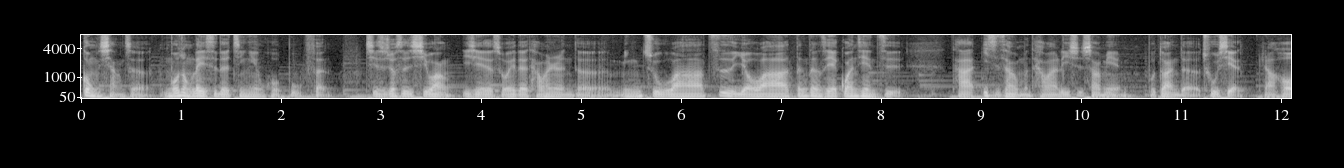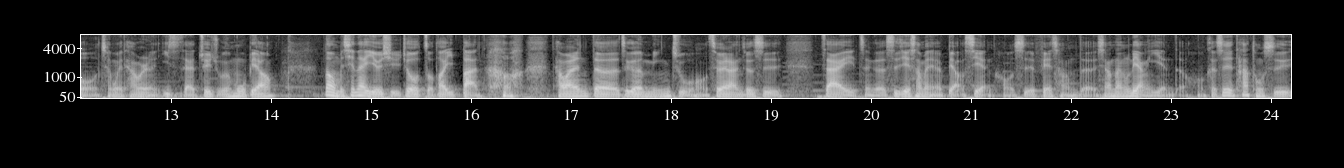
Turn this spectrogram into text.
共享着某种类似的经验或部分，其实就是希望一些所谓的台湾人的民主啊、自由啊等等这些关键字，它一直在我们台湾历史上面不断的出现，然后成为台湾人一直在追逐的目标。那我们现在也许就走到一半，台湾的这个民主哦，虽然就是在整个世界上面的表现哦是非常的相当亮眼的哦，可是它同时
